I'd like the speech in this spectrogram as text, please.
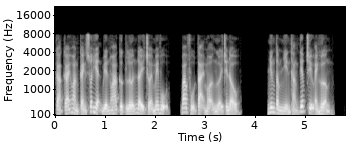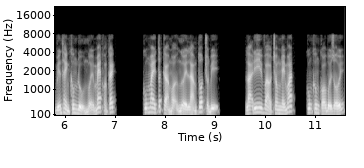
cả cái hoàn cảnh xuất hiện biến hóa cực lớn đầy trời mê vụ, bao phủ tại mọi người trên đầu. Nhưng tầm nhìn thẳng tiếp chịu ảnh hưởng, biến thành không đủ mười mét khoảng cách. Cũng may tất cả mọi người làm tốt chuẩn bị. Lại đi vào trong nháy mắt, cũng không có bối rối.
